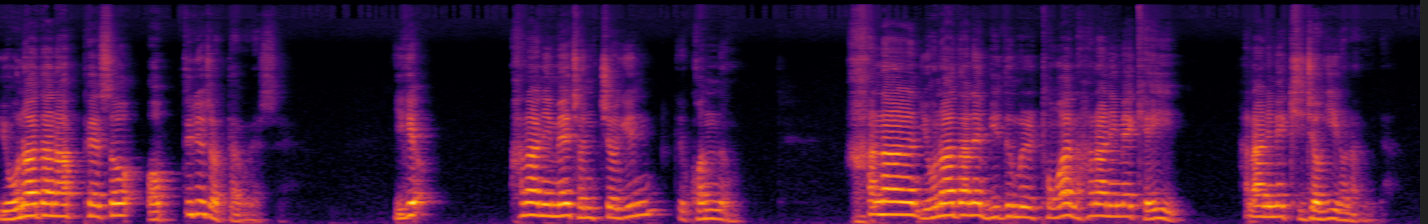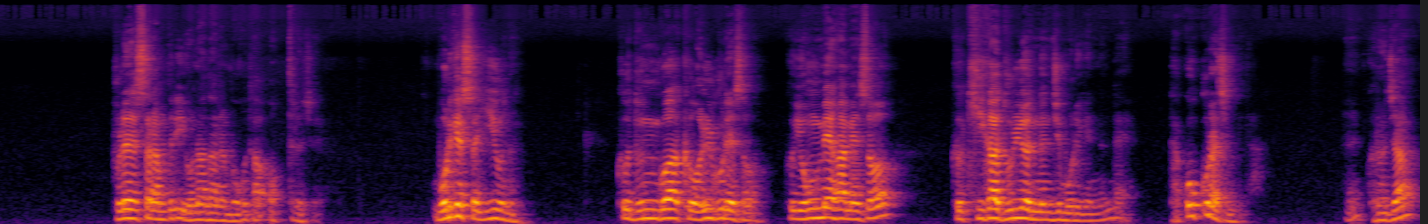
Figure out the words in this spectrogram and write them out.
요나단 앞에서 엎드려졌다고 그랬어요. 이게 하나님의 전적인 그 권능, 하나 요나단의 믿음을 통한 하나님의 개입, 하나님의 기적이 일어납니다. 블레셋 사람들이 요나단을 보고 다 엎드려져요. 모르겠어요 이유는 그 눈과 그 얼굴에서 그 용맹함에서 그 기가 눌렸는지 모르겠는데 다 꼬꾸라집니다. 네? 그러자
